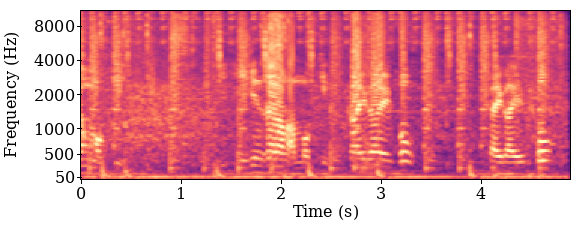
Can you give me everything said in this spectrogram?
두명 먹기. 이, 이긴 사람 안 먹기. 가위가위보. 가위가위보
